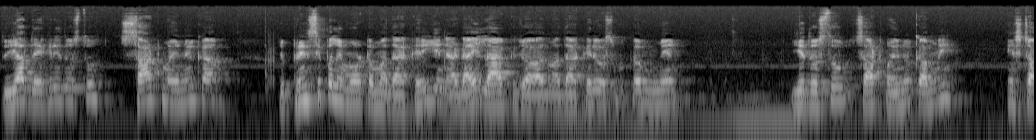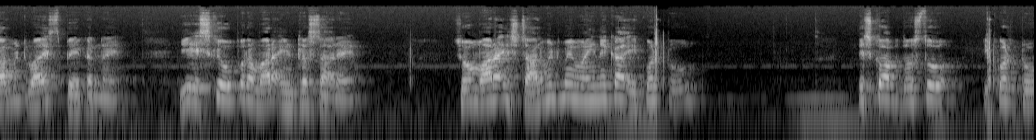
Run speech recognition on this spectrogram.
तो ये आप देख रहे हैं दोस्तों, साठ महीने का जो प्रिंसिपल अमाउंट हम अदा करें, यानी अढ़ाई लाख जो हम अदा करें, उसमें कम में ये दोस्तों साठ महीनों का हमने इंस्टॉलमेंट वाइज पे करना है। ये इसके ऊपर हमारा इंटरेस्ट आ रहा है। जो हमारा इंस्टॉलमेंट में महीने का इक्वल टू इसको आप दोस्तों equal to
